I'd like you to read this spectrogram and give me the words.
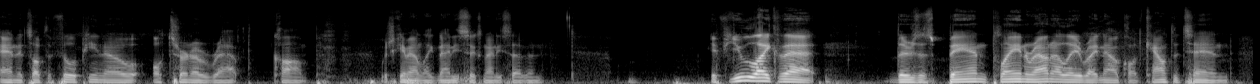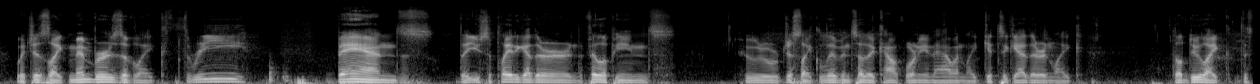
and it's off the Filipino Alterna Rap Comp, which came out in like '96, '97. If you like that, there's this band playing around LA right now called Count to Ten, which is like members of like three bands that used to play together in the Philippines who just like live in Southern California now and like get together and like they'll do like the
